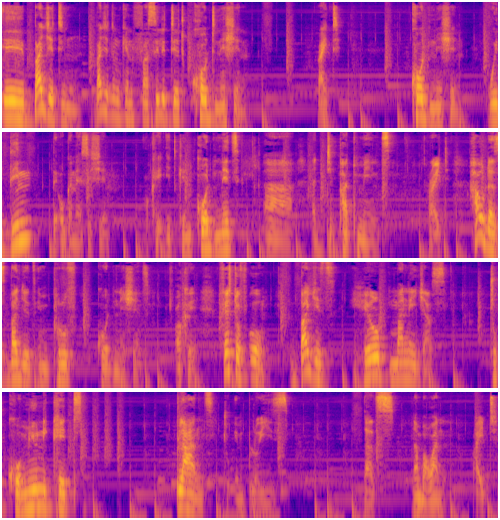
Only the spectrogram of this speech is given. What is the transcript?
a budgeting. Budgeting can facilitate coordination, right? Coordination within the organization. Okay, it can coordinate uh, departments, right? How does budget improve coordinations? Okay, first of all, budgets help managers to communicate plans to employees. That's number one, right?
